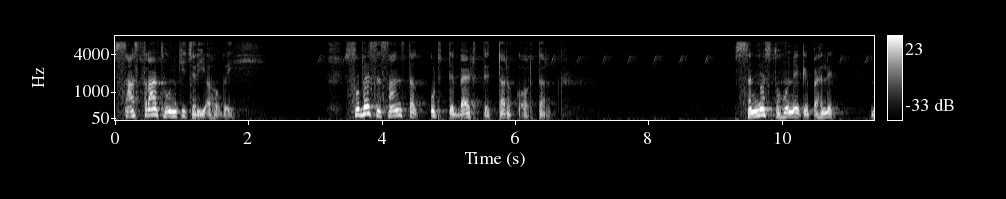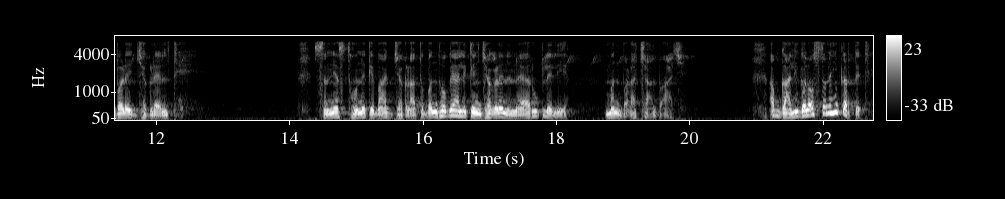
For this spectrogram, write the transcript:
शास्त्रार्थ उनकी चर्या हो गई। सुबह से साँझ तक उठते बैठते तर्क और तर्क। संन्यास्त होने के पहले बड़े झगड़ेल थे। संन्यास्त होने के बाद झगड़ा तो बंद हो गया, लेकिन झगड़े ने नया रूप ले लिया। मन बड़ा चालबाज है। अब गाली गलौज तो नहीं करते थे।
